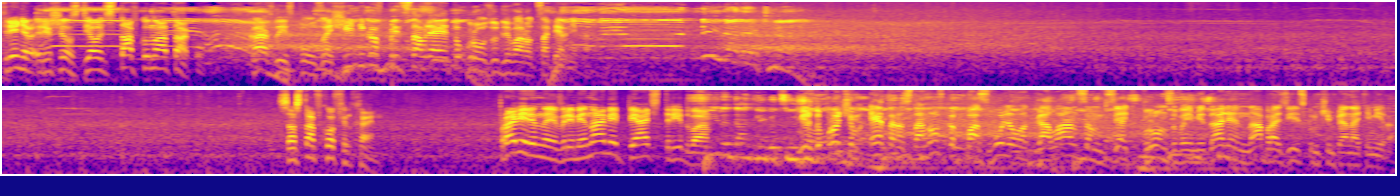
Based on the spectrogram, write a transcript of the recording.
Тренер решил сделать ставку на атаку. Каждый из полузащитников представляет угрозу для ворот соперника. Состав Хофенхайм. Проверенные временами 5-3-2. Между прочим, эта расстановка позволила голландцам взять бронзовые медали на бразильском чемпионате мира.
